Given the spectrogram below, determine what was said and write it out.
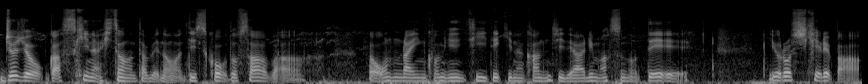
ジョジョが好きな人のためのディスコードサーバーがオンラインコミュニティ的な感じでありますのでよろしければ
